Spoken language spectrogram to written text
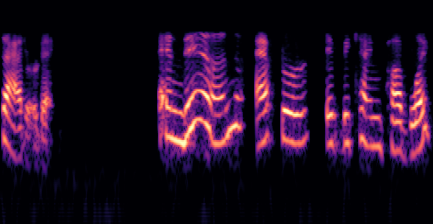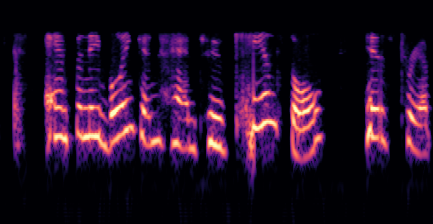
Saturday. And then after it became public, Antony Blinken had to cancel his trip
